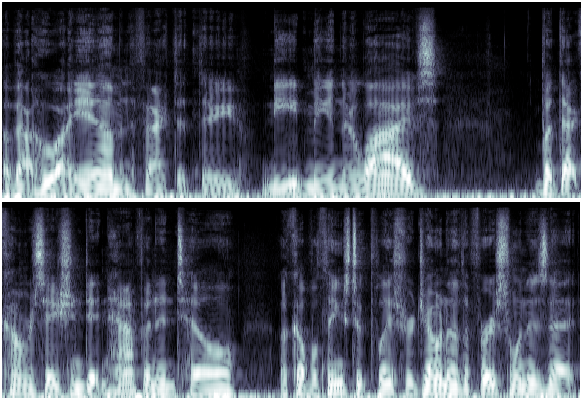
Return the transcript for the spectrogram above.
about who I am and the fact that they need me in their lives. But that conversation didn't happen until a couple things took place for Jonah. The first one is that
